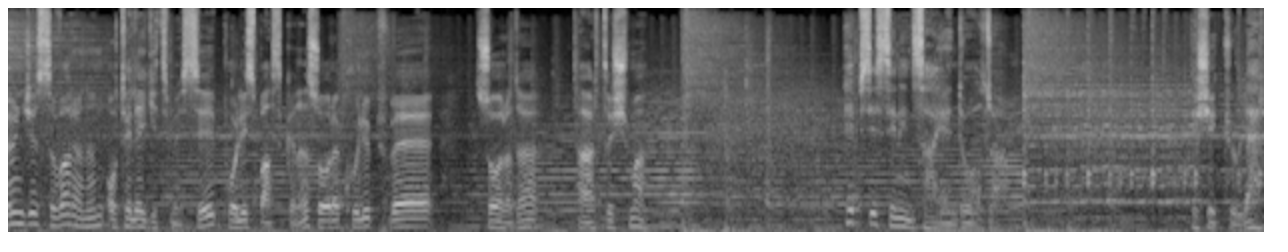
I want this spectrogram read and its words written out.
Önce Sıvara'nın otele gitmesi, polis baskını, sonra kulüp ve sonra da tartışma. Hepsi senin sayende oldu. Teşekkürler.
